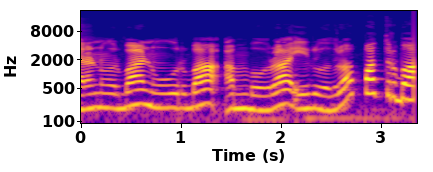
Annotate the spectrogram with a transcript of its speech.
இரநூறுபா நூறுரூபா ஐம்பது ரூபா இருபது ரூபா பத்து ரூபா.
